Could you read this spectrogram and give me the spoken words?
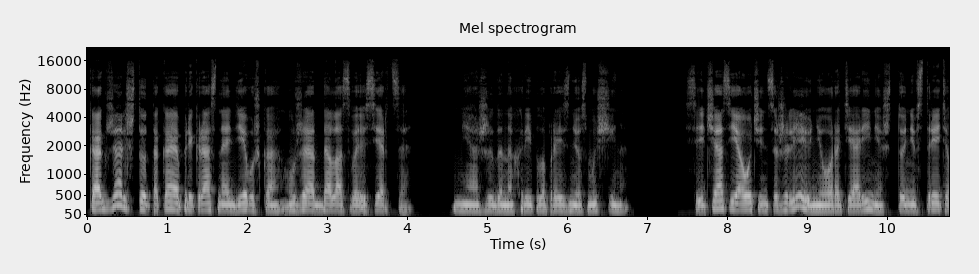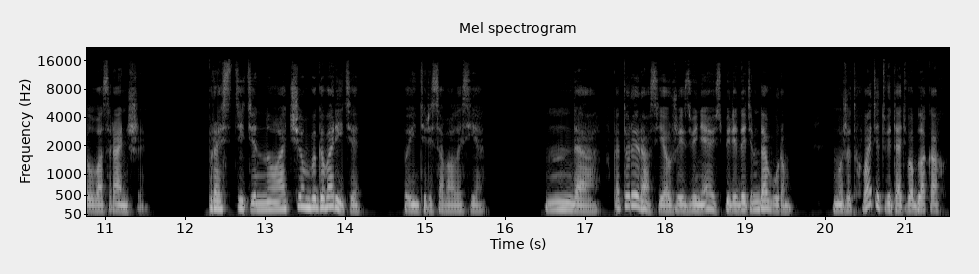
«Как жаль, что такая прекрасная девушка уже отдала свое сердце», — неожиданно хрипло произнес мужчина. «Сейчас я очень сожалею, Неора Теорине, что не встретил вас раньше». «Простите, но о чем вы говорите?» — поинтересовалась я. «Да, в который раз я уже извиняюсь перед этим Давуром. Может, хватит витать в облаках?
